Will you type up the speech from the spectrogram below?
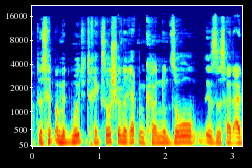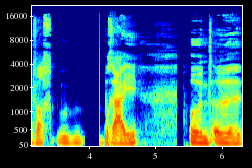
Und das hätte man mit Multitrack so schön retten können. Und so ist es halt einfach Brei. Und äh,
